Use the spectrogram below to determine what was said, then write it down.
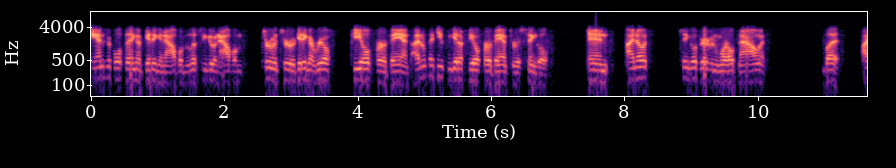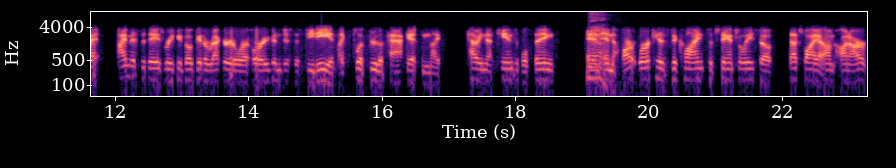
tangible thing of getting an album and listening to an album through and through, getting a real feel for a band. I don't think you can get a feel for a band through a single. And I know it's single-driven world now, but I I miss the days where you could go get a record or or even just a CD and like flip through the packet and like having that tangible thing. And yeah. and the artwork has declined substantially. So that's why on on our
